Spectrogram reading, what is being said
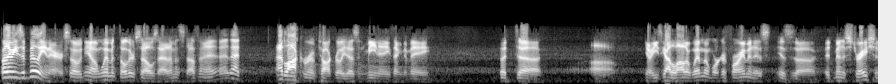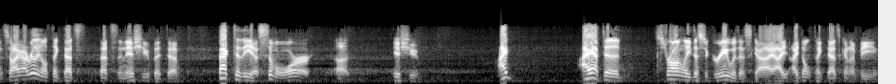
But I mean, he's a billionaire, so you know, women throw themselves at him and stuff, and, and that that locker room talk really doesn't mean anything to me. But uh, uh, you know, he's got a lot of women working for him in his his uh, administration, so I, I really don't think that's that's an issue. But uh, back to the uh, Civil War uh, issue. I I have to strongly disagree with this guy. I, I don't think that's going to be.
